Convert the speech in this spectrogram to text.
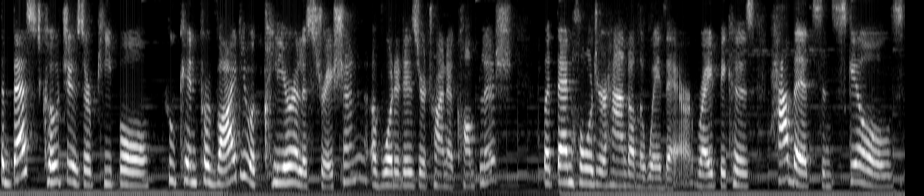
the best coaches are people who can provide you a clear illustration of what it is you're trying to accomplish, but then hold your hand on the way there, right? Because habits and skills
